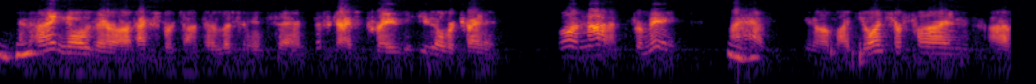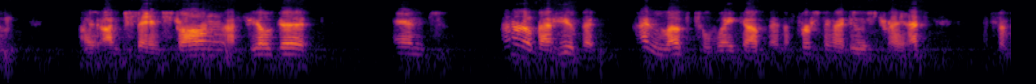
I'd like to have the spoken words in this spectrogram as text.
Mm-hmm. And I know there are experts out there listening and saying, this guy's crazy. He's overtraining. Well, I'm not. For me, mm-hmm. I have, you know, my joints are fine. Um, I, I'm staying strong. I feel good. And I don't know about you, but I love to wake up and the first thing I do is train. That's, that's the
